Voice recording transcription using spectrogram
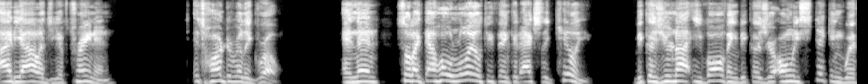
ideology of training, it's hard to really grow. And then, so like that whole loyalty thing could actually kill you because you're not evolving because you're only sticking with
